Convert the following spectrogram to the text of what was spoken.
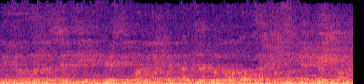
一次次的嫌弃，越习惯了，越会更执着。我在一次坚定。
